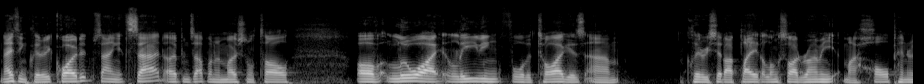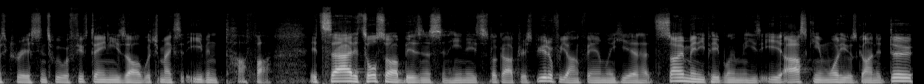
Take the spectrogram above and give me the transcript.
Nathan Cleary quoted saying it's sad, opens up on an emotional toll of Luai leaving for the Tigers. Um, Cleary said, I played alongside Romy my whole Penrith career since we were 15 years old, which makes it even tougher. It's sad. It's also a business, and he needs to look after his beautiful young family. He had so many people in his ear asking him what he was going to do,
